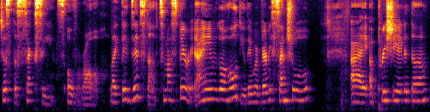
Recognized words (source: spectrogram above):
just the sex scenes overall. Like they did stuff to my spirit. I ain't even gonna hold you. They were very sensual. I appreciated them.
